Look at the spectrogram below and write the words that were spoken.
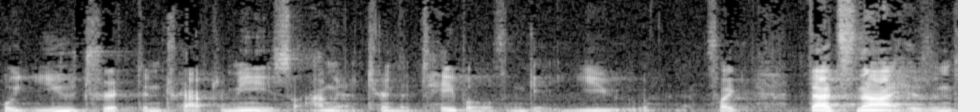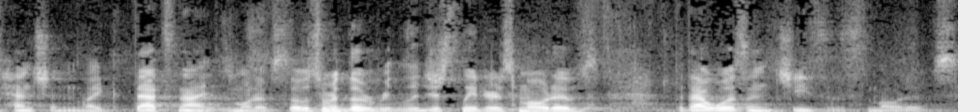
well, you tricked and trapped me, so I'm going to turn the tables and get you. It's like that's not his intention. Like that's not his motives. Those were the religious leaders' motives, but that wasn't Jesus' motives.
